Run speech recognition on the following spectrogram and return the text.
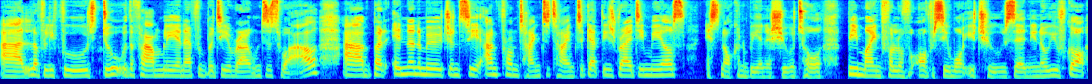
uh, lovely food. Do it with the family and everybody around as well. Um, but in an emergency and from time to time to get these ready meals, it's not going to be an issue at all. Be mindful of obviously what you're choosing. You know, you've got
